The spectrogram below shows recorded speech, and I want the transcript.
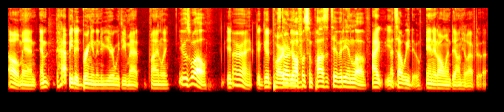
Oh, man. And happy to bring in the new year with you, Matt, finally. You as well. It, All right. A good party. Starting off with some positivity and love. I, That's how we do. and it all went downhill after that.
